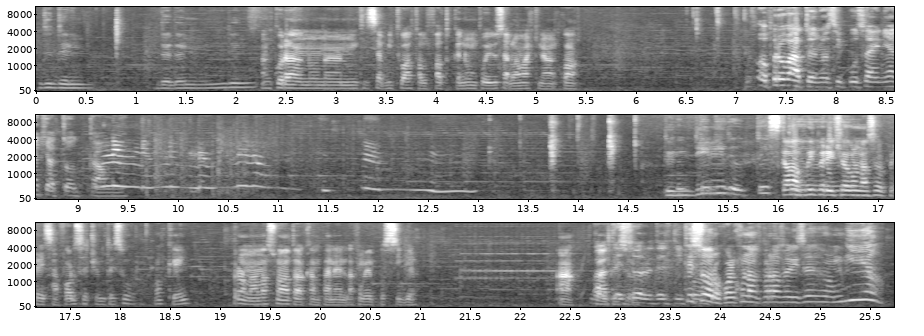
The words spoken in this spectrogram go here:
Dudun, dun. Ancora non, non ti sei abituato al fatto che non puoi usare la macchina qua. Ho provato e non si può usare neanche a Todd. Scava qui per ricevere una sorpresa. Forse c'è un tesoro. Ok. Però non ha suonato la campanella. Com'è possibile? Ah, qual tesoro? tesoro. Tesoro, qualcuno ha parlato di tesoro mio.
